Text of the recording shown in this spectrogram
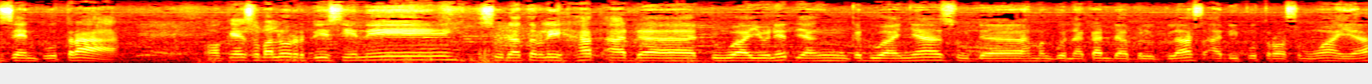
Zen Putra. Oke, Sobat Lur, di sini sudah terlihat ada dua unit yang keduanya sudah menggunakan double glass Adi Putro semua ya.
